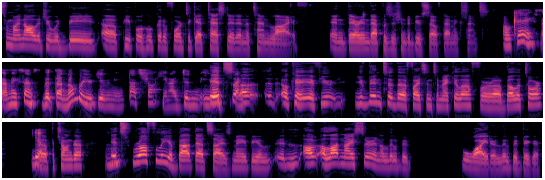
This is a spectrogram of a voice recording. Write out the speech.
to my knowledge, it would be uh, people who could afford to get tested and attend live, and they're in that position to do so. If that makes sense. okay, that makes sense. But that number you're giving me, that's shocking. I didn't even. It's I- uh, okay if you you've been to the fights in Temecula for uh, Bellator, yeah. the Pechanga. mhm. It's roughly about that size, maybe a, a, a lot nicer and a little bit wider, a little bit bigger.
